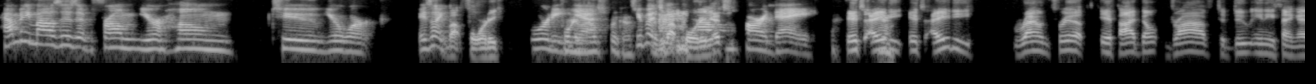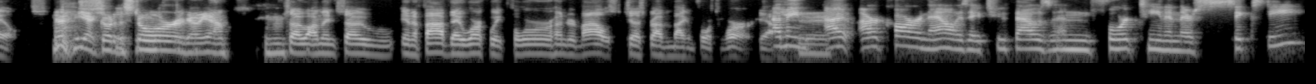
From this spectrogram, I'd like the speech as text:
How many miles is it from your home to your work? It's like About 40. 40. 40 yeah. miles? Okay. So you put It's about 40. It's- on a car a day. It's 80 it's 80 round trip if I don't drive to do anything else. yeah, go to the store or go, yeah. Mm-hmm. So I mean, so in a five day work week, four hundred miles just driving back and forth to work. Yeah, I mean, I, our car now is a 2014 and there's 63,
